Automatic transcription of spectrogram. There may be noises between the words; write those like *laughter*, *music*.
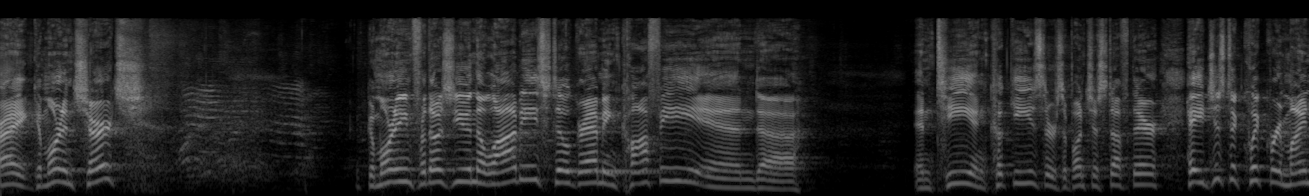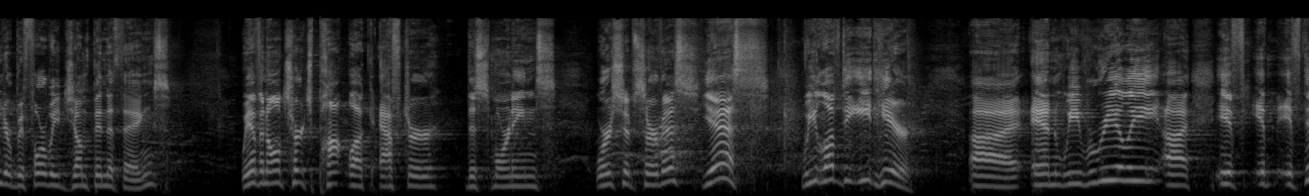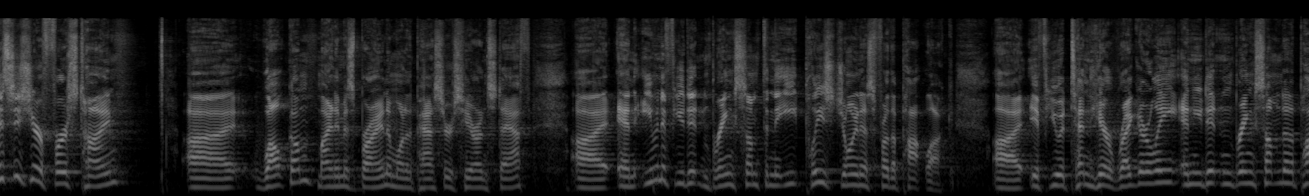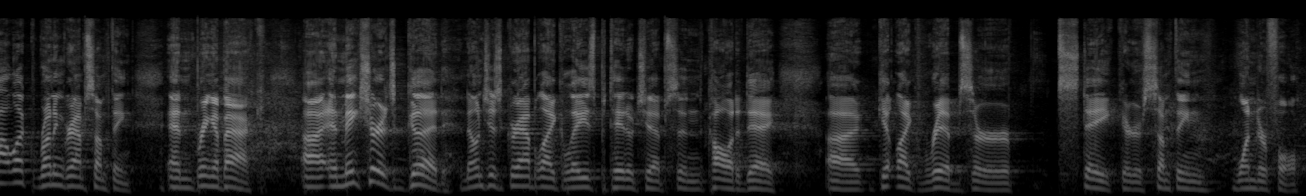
All right, good morning, church. Good morning for those of you in the lobby still grabbing coffee and, uh, and tea and cookies. There's a bunch of stuff there. Hey, just a quick reminder before we jump into things we have an all church potluck after this morning's worship service. Yes, we love to eat here. Uh, and we really, uh, if, if, if this is your first time, uh, welcome. My name is Brian. I'm one of the pastors here on staff. Uh, and even if you didn't bring something to eat, please join us for the potluck. Uh, if you attend here regularly and you didn't bring something to the potluck, run and grab something and bring it back. Uh, and make sure it's good. Don't just grab like Lay's potato chips and call it a day. Uh, get like ribs or steak or something wonderful.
